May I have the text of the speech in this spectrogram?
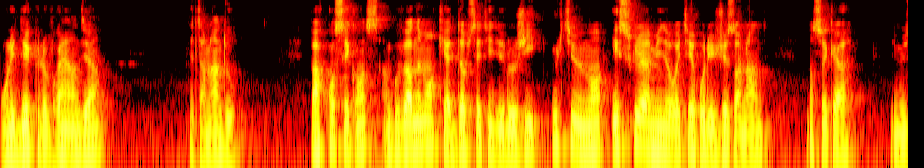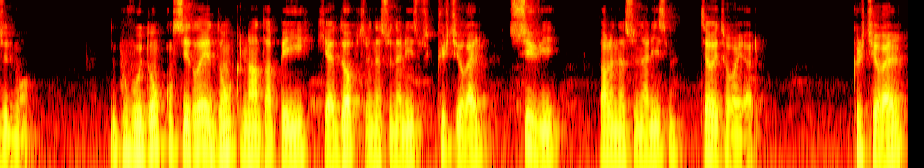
ont l'idée que le vrai Indien est un hindou. Par conséquent, un gouvernement qui adopte cette idéologie ultimement exclut la minorité religieuse en Inde, dans ce cas les musulmans. Nous pouvons donc considérer donc l'Inde un pays qui adopte le nationalisme culturel suivi par le nationalisme territorial. Culturel,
